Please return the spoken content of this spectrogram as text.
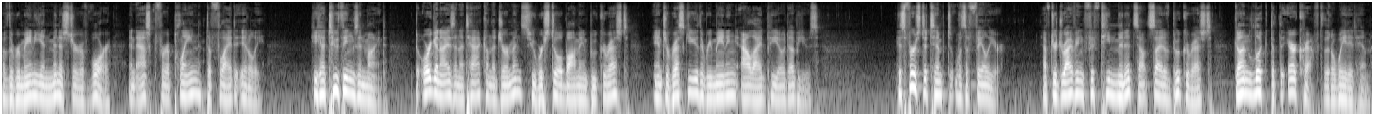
of the Romanian Minister of War and asked for a plane to fly to Italy. He had two things in mind to organize an attack on the Germans who were still bombing Bucharest and to rescue the remaining Allied POWs. His first attempt was a failure. After driving 15 minutes outside of Bucharest, Gunn looked at the aircraft that awaited him.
